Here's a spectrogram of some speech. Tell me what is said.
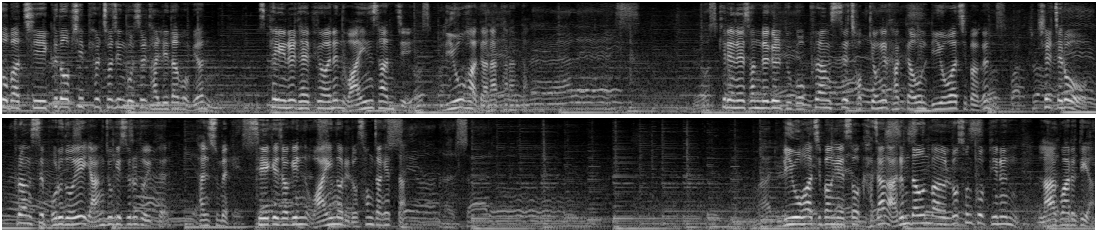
포도밭이 끝없이 펼쳐진 곳을 달리다 보면 스페인을 대표하는 와인 산지 리오하가 나타난다. 피레네 산맥을 두고 프랑스 접경에 가까운 리오와 지방은 실제로 프랑스 보르도의 양조 기술을 도입해 단숨에 세계적인 와이너리로 성장했다. 리오하 지방에서 가장 아름다운 마을로 손꼽히는 라과르디아.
